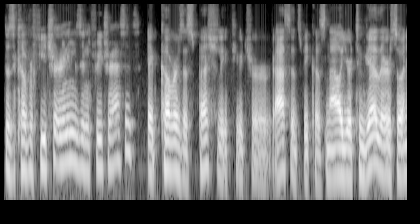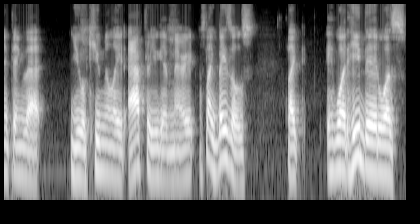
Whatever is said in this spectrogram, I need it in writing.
Does it cover future earnings and future assets? it covers especially future assets because now you're together. So anything that you accumulate after you get married, it's like Bezos. Like what he did was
